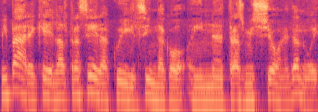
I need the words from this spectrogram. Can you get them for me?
mi pare che l'altra sera qui il sindaco in trasmissione da noi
